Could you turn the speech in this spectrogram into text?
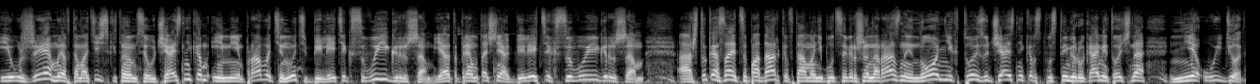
И уже мы автоматически становимся участником и имеем право тянуть билетик с выигрышем. Я это прям уточняю, билетик с выигрышем. А что касается подарков, там они будут совершенно разные, но никто из участников с пустыми руками точно не уйдет.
